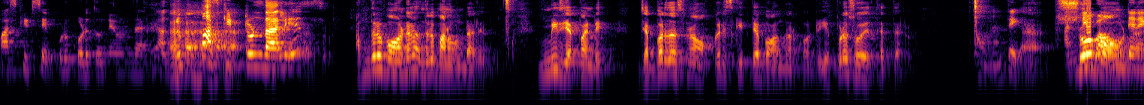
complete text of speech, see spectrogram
మా స్కిట్స్ ఎప్పుడు కొడుతూనే ఉండాలి. అందులో మా స్కిట్ ఉండాలి. అందరూ బాగుండాలి అందులో మనం ఉండాలి. మీరు చెప్పండి జబర్దస్త్ ఒక్కటి స్కిట్టే బాగుంది అనుకోండి ఎప్పుడో షో ఎత్తేస్తారు. షో బాగుండాలి.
